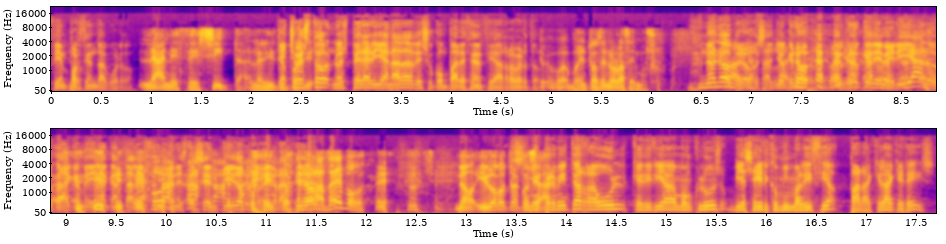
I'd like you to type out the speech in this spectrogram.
100% de acuerdo. La necesita. La necesita Dicho esto, no esperaría nada de su comparecencia, Roberto. Bueno, entonces no lo hacemos. No, no, pero o sea, yo, creo, yo creo que debería, lo que pasa que Medina Cantalejo en este sentido, por desgracia. no lo hacemos. No, y luego otra cosa. Si me permite, Raúl, que diría Monclús, voy a seguir con mi malicia, ¿para qué la queréis?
